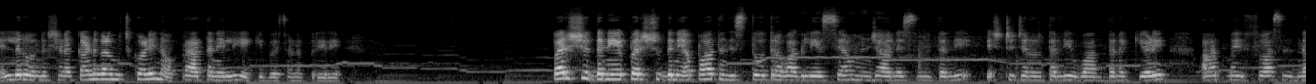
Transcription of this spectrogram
ಎಲ್ಲರೂ ಒಂದು ಕ್ಷಣ ಕಣ್ಣುಗಳು ಮುಚ್ಕೊಳ್ಳಿ. ನಾವು ಪ್ರಾರ್ಥನೆಯಲ್ಲಿ ಏಕೀಭವಿಸೋಣ ಪ್ರಿಯರೇ. ಪರಿಶುದ್ಧನೇ ಪರಿಶುದ್ಧನೇ, ಅಪ್ಪ ತಂದೆ, ಸ್ತೋತ್ರವಾಗಲಿ. ಎಸ್ಯ ಮುಂಜಾನೆ ಸಂದಿ ತಂದಿ, ಎಷ್ಟು ಜನರು ತಂದಿ ವಾಗ್ದಾನ ಕೇಳಿ, ಆತ್ಮವಿಶ್ವಾಸದಿಂದ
